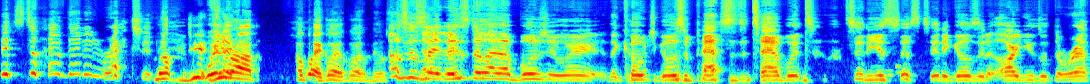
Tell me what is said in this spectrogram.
they still have that interaction? No, G, Wait a- Rob. Oh, go ahead, go ahead, go ahead, Bill. I was gonna No. say they still have that bullshit where the coach goes and passes the tablet to the assistant and goes and argues with the ref.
